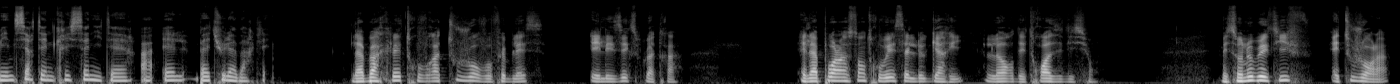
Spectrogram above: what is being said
mais une certaine crise sanitaire a, elle, battu la Barclay. La Barclay trouvera toujours vos faiblesses et les exploitera. Elle a pour l'instant trouvé celle de Gary lors des trois éditions. Mais son objectif est toujours là.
